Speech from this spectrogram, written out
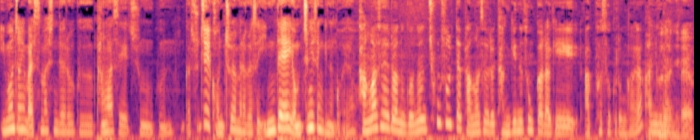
임원장이 말씀하신 대로 그 방아쇠 증후군, 그러니까 수질 건초염이라 그래서 인대에 염증이 생기는 거예요. 방아쇠라는 거는 총 쏠 때 방아쇠를 당기는 손가락이 아파서 그런가요? 아니, 그건 아니라요.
